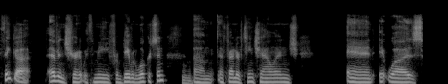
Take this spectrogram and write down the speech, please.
I think uh, Evan shared it with me from David Wilkerson, Mhm. um, a founder of Teen Challenge. And it was,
